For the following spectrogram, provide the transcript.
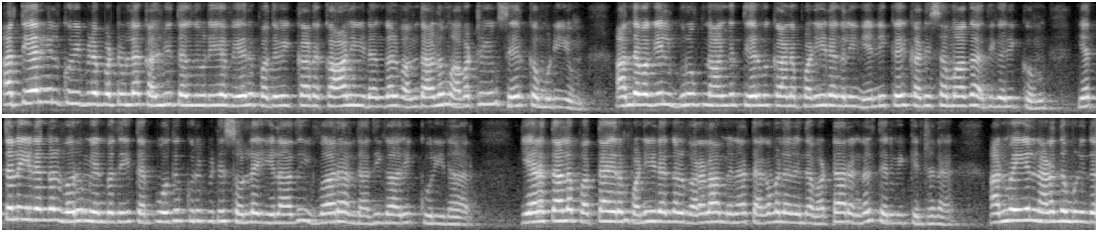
அத்தேர்வில் குறிப்பிடப்பட்டுள்ள கல்வி தகுதியுடைய வேறு பதவிக்கான காலியிடங்கள் வந்தாலும் அவற்றையும் சேர்க்க முடியும். அந்த வகையில் குரூப் நான்கு தேர்வுக்கான பணியிடங்களின் எண்ணிக்கை கணிசமாக அதிகரிக்கும். எத்தனை இடங்கள் வரும் என்பதை தற்போது குறிப்பிட்டு சொல்ல இயலாது. இவ்வாறு அந்த அதிகாரி கூறினார். ஏறத்தாழ பத்தாயிரம் பணியிடங்கள் வரலாம் என தகவல் அறிந்த வட்டாரங்கள் தெரிவிக்கின்றன. அண்மையில் நடந்து முடிந்த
